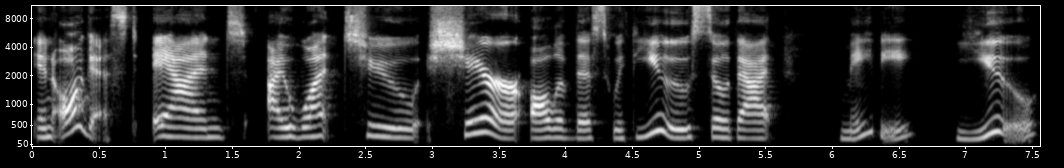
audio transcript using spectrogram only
in August. And I want to share all of this with you so that maybe you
